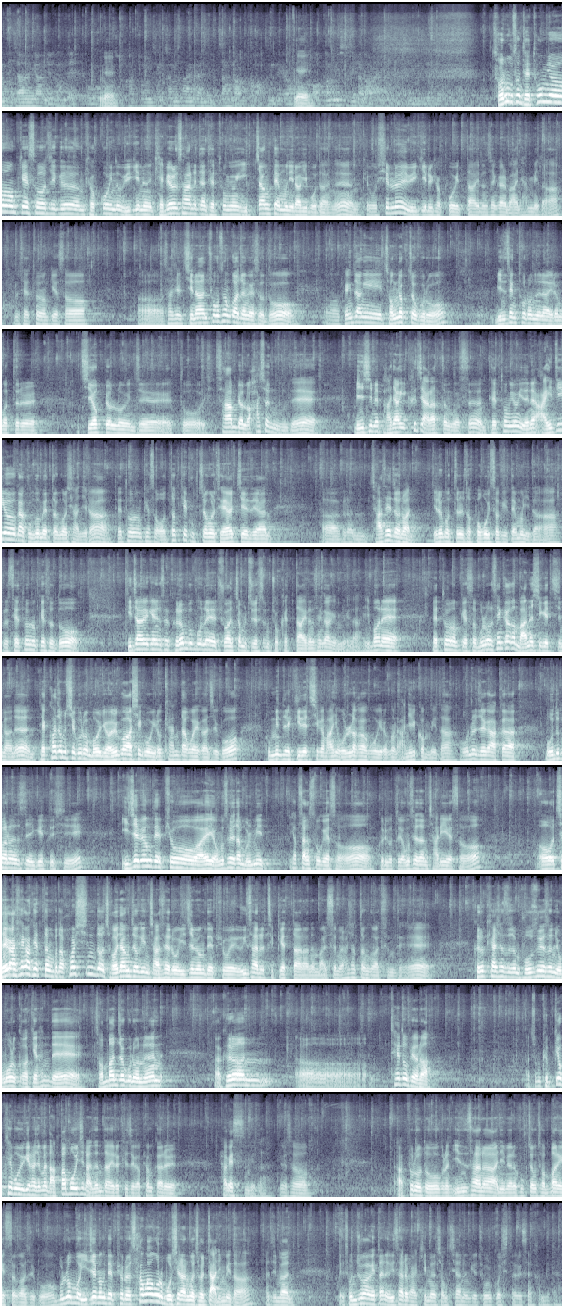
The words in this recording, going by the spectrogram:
이번 기자회견 예정돼 있고 네. 각종 쟁점 사항에 대해서 입장 나올 것 같은데요. 네. 어떤 메시지가 나와야 될지 저는 우선 대통령께서 지금 겪고 있는 위기는 개별 사안에 대한 대통령의 입장 때문이라기보다는 결국 신뢰의 위기를 겪고 있다 이런 생각을 많이 합니다. 그래서 대통령께서 어, 사실 지난 총선 과정에서도 어, 굉장히 정력적으로 민생 토론이나 이런 것들을 지역별로 이제 또 사안별로 하셨는데 민심의 반향이 크지 않았던 것은 대통령이 내는 아이디어가 궁금했던 것이 아니라 대통령께서 어떻게 국정을 대할지에 대한 어, 그런 자세 전환 이런 것들을 더 보고 있었기 때문이다. 그래서 대통령께서도 기자회견에서 그런 부분에 주안점을 두셨으면 좋겠다 이런 생각입니다. 이번에 대통령께서 물론 생각은 많으시겠지만은 백화점식으로 뭘 열거하시고 이렇게 한다고 해가지고 국민들의 기대치가 많이 올라가고 이런 건 아닐 겁니다. 오늘 제가 아까 모두 발언에서 얘기했듯이 이재명 대표와의 영수회담 물밑 협상 속에서 그리고 또 영수회담 자리에서 어, 제가 생각했던 보다 훨씬 더 전향적인 자세로 이재명 대표의 의사를 듣겠다라는 말씀을 하셨던 것 같은데 그렇게 하셔서 좀 보수에서는 욕먹을 것 같긴 한데 전반적으로는 아, 그런 어, 태도 변화 어, 좀 급격해 보이긴 하지만 나빠 보이진 않는다 이렇게 제가 평가를 하겠습니다. 그래서 앞으로도 그런 인사나 아니면 국정 전반에 있어가지고 물론 뭐 이재명 대표를 상황으로 모시라는 건 절대 아닙니다. 하지만 존중하겠다는 의사를 밝히면 정치하는 게 좋을 것이다 생각합니다.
